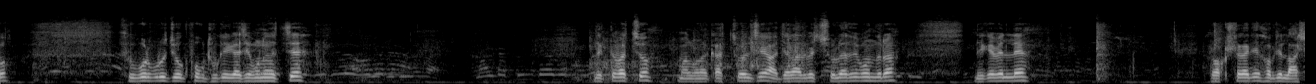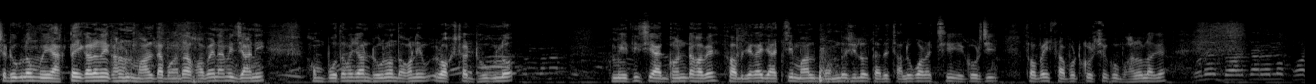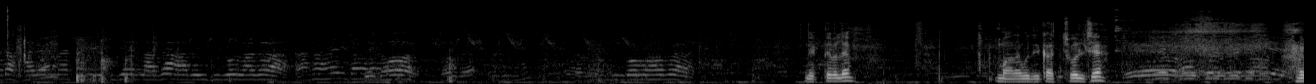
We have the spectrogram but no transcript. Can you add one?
শুভর পুরো চোখ ফোক ঢুকে গেছে মনে হচ্ছে। দেখতে পাচ্ছ, মাল বাঁধার কাজ চলছে। আর যারা আসবে, চলে আসবে বন্ধুরা, দেখে ফেললে। রক্সটার কাছে সবচেয়ে লাস্টে ঢুকলাম ওই একটাই কারণে, কারণ মালটা বাঁধা হবে না, আমি জানি। প্রথমে যখন ঢুকলাম, তখনই রক্সটার ঢুকলো। আমি এসেছি, এক ঘণ্টা হবে, সব জায়গায় যাচ্ছি, মাল বন্ধ ছিল তাদের চালু করাচ্ছি, এ করছি, সবাই সাপোর্ট করছে, খুব ভালো লাগে। দেখতে পেলে বাঁধাবুদির কাজ চলছে।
